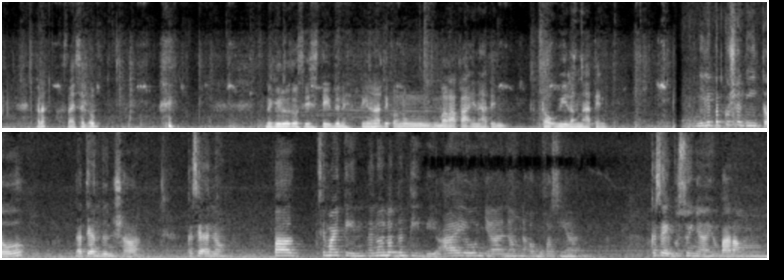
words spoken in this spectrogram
Tara, tayo sa loob. Nagluluto si Steve dun eh. Tingnan natin kung anong makakain natin. Kauwi lang natin. Nilipat ko siya dito. Dati andun siya. Kasi ano, pag si Martin nanonood ng TV, ayaw niya nang nakabukas yan. Kasi gusto niya yung parang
